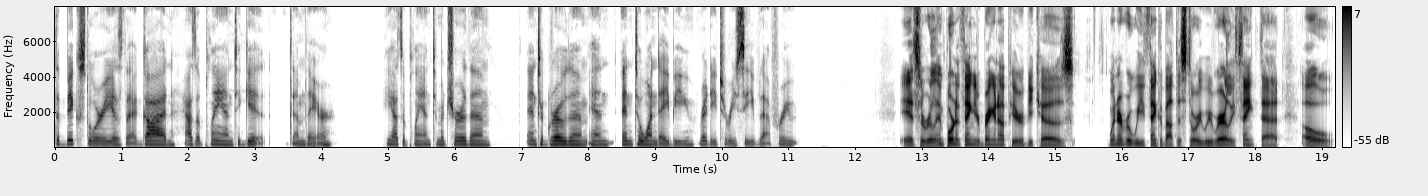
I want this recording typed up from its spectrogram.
the big story is that God has a plan to get them there. He has a plan to mature them and to grow them and, and to one day be ready to receive that fruit. It's a really important thing you're bringing up here because whenever we think about this story, we rarely think that, oh,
